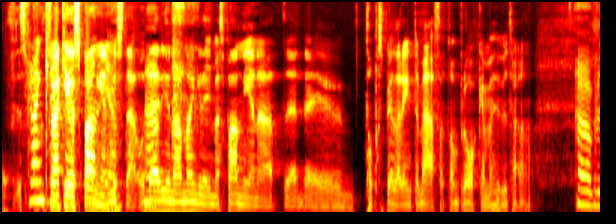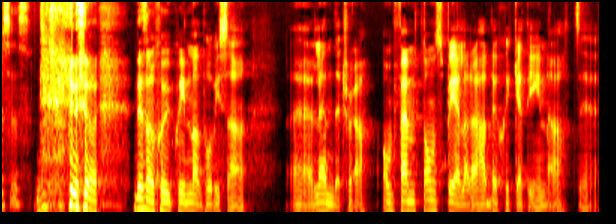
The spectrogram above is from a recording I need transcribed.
Sp- Frankrike och Spanien. just det. Och Ja. där är ju en annan grej med Spanien att eh, det är, toppspelare är inte med för att de bråkar med huvudtränaren. Ja, precis. Det är sån sjuk skillnad på vissa eh, länder tror jag. Om 15 spelare hade skickat in att eh,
